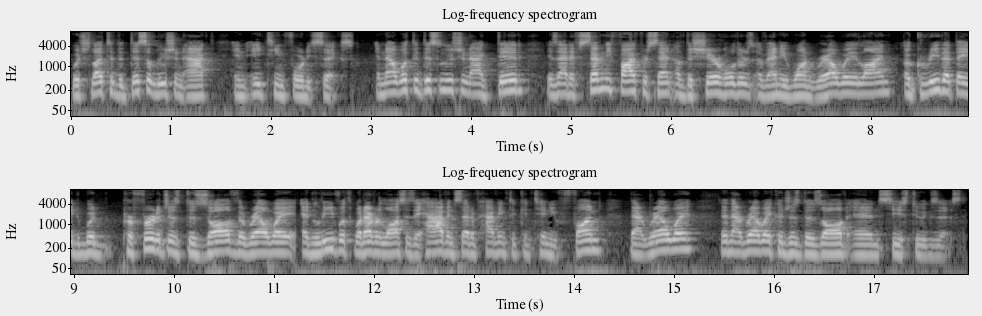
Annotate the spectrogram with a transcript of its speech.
which led to the Dissolution Act in 1846. And now what the Dissolution Act did is that if 75% of the shareholders of any one railway line agree that they would prefer to just dissolve the railway and leave with whatever losses they have instead of having to continue fund that railway, then that railway could just dissolve and cease to exist.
